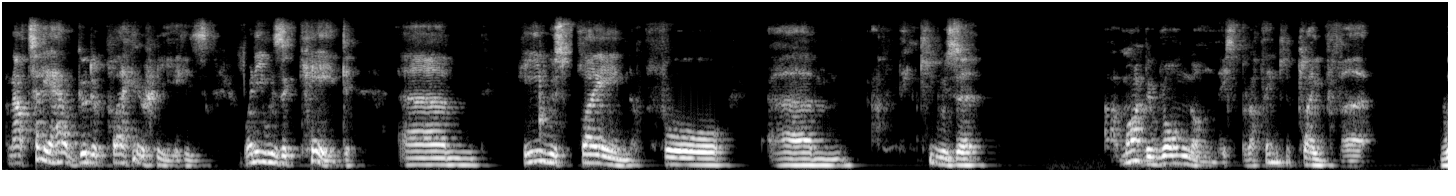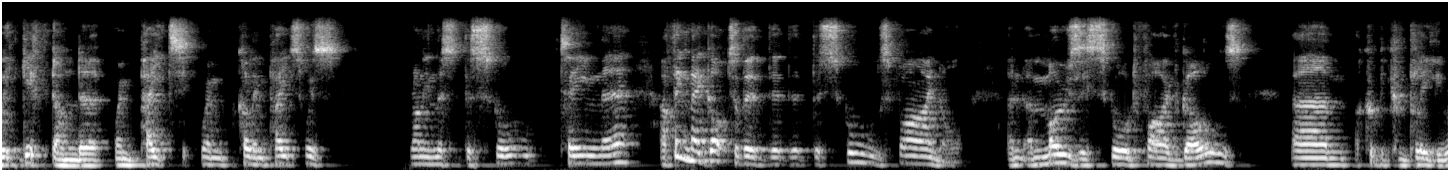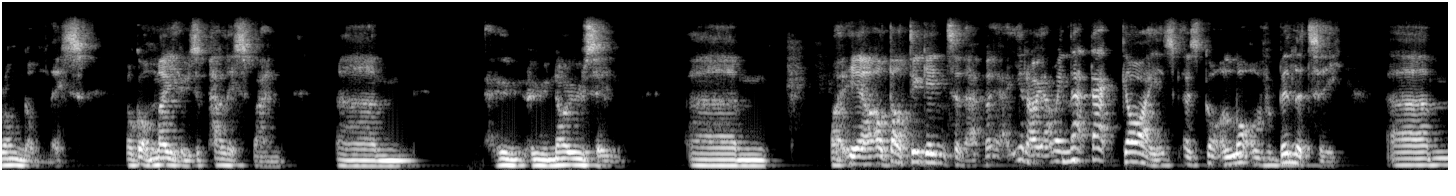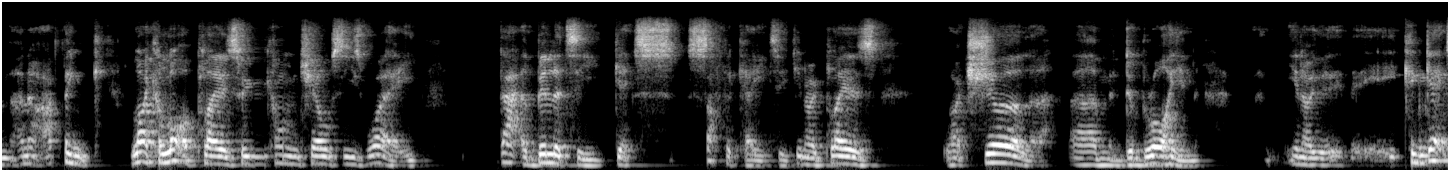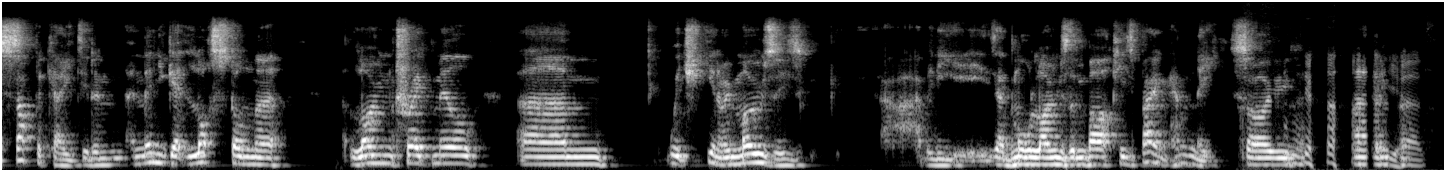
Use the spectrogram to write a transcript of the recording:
and I'll tell you how good a player he is. When he was a kid, um, he was playing for um, I think he was a. I might be wrong on this, but I think he played for Whitgift under when Pates when Colin Pates was running the the school team there. I think they got to the the, the, the school's final, and, and, Moses scored five goals. Um, I could be completely wrong on this. I've got a mate who's a Palace fan, um, who who knows him. Um, but yeah, I'll, I'll, dig into that. But you know, I mean, that that guy has, has got a lot of ability, um, and I think, like a lot of players who come Chelsea's way, that ability gets suffocated. You know, players like Schürrle, um, De Bruyne, you know, it, it, can get suffocated, and and then you get lost on the loan treadmill, um, which you know Moses I mean, he, he's had more loans than Barclays Bank, haven't he? So, um, yes.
